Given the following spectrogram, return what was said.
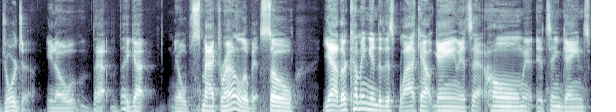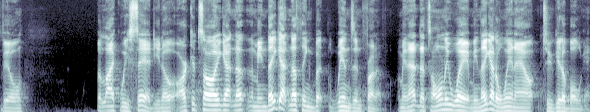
Georgia, you know that they got you know smacked around a little bit. So yeah, they're coming into this blackout game. It's at home. It's in Gainesville. But like we said, you know, Arkansas ain't got nothing. I mean, they got nothing but wins in front of them. I mean, that, that's the only way. I mean, they got to win out to get a bowl game.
